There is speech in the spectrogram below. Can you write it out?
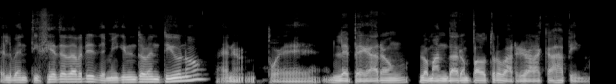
el 27 de abril de 1521, bueno, pues le pegaron, lo mandaron para otro barrio, a la Caja Pino.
